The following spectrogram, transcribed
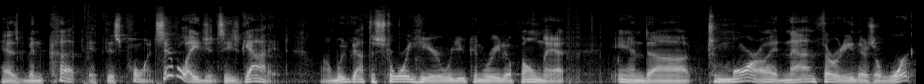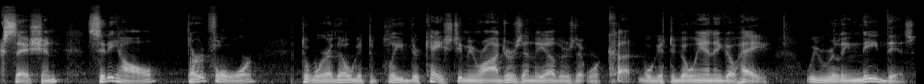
has been cut at this point. Several agencies got it. Um, we've got the story here where you can read up on that. And uh, tomorrow at 9:30, there's a work session, City Hall, third floor, to where they'll get to plead their case. Jimmie Rodgers and the others that were cut will get to go in and go, "Hey, we really need this."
